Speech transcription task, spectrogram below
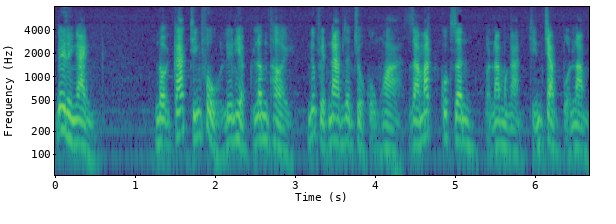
Đây là hình ảnh nội các chính phủ Liên hiệp lâm thời nước Việt Nam Dân Chủ Cộng Hòa ra mắt quốc dân vào năm 1945.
